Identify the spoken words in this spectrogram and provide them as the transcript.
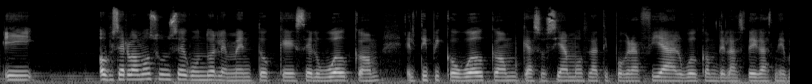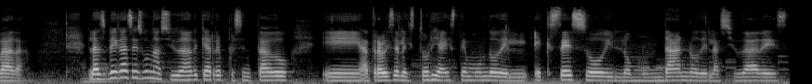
y observamos un segundo elemento que es el welcome, el típico welcome que asociamos la tipografía al welcome de Las Vegas, Nevada. Las Vegas es una ciudad que ha representado eh, a través de la historia este mundo del exceso y lo mundano de las ciudades,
